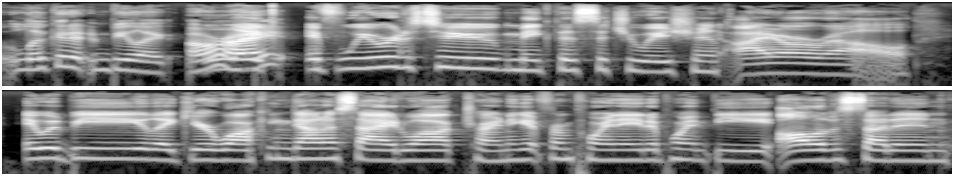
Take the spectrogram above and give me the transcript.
look at it and be like, all Like, right. if we were to make this situation IRL, it would be like you're walking down a sidewalk trying to get from point A to point B. All of a sudden,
